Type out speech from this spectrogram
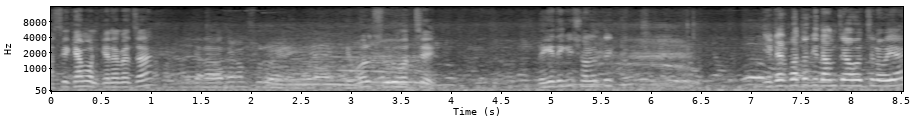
আজকে কেমন? কেনা বেচা শুরু হয়নি কেবল শুরু হচ্ছে। দেখি দেখি, সরেন তো একটু। এটার কত কি দাম চাওয়া হচ্ছিল ভাইয়া?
